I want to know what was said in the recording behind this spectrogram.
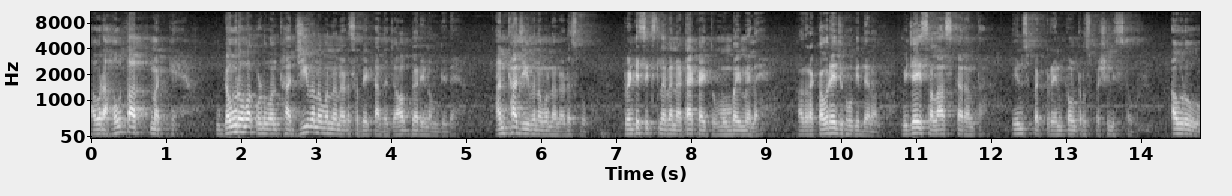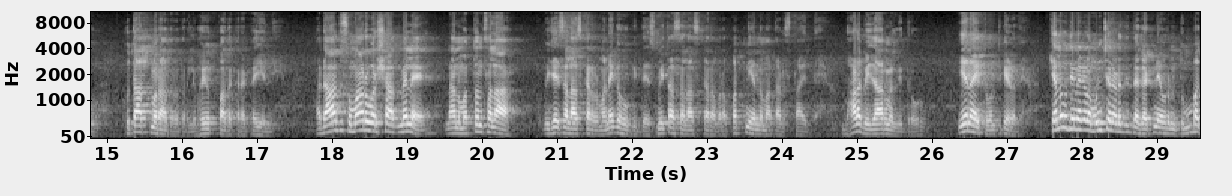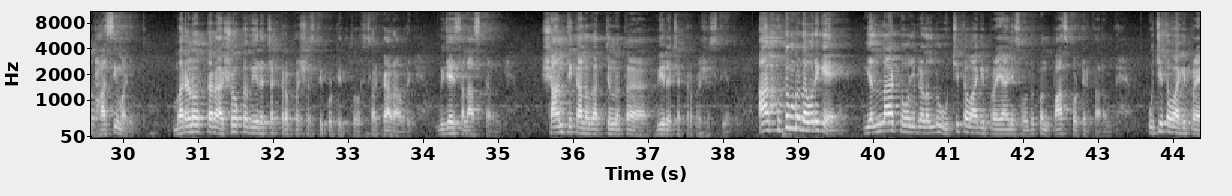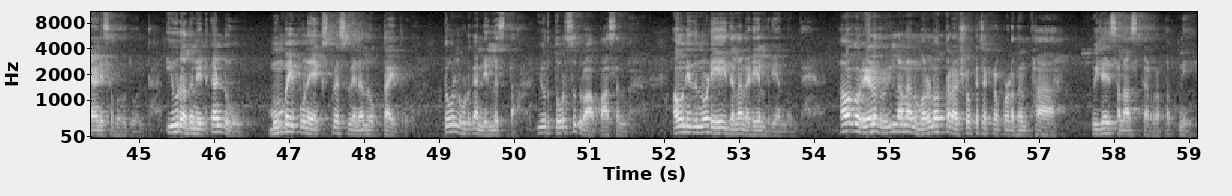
ಅವರ ಹೌತಾತ್ಮಕ್ಕೆ ಗೌರವ ಕೊಡುವಂಥ ಜೀವನವನ್ನು ನಡೆಸಬೇಕಾದ ಜವಾಬ್ದಾರಿ ನಮ್ಮದಿದೆ ಅಂಥ ಜೀವನವನ್ನು ನಡೆಸ್ಬೇಕು. ಟ್ವೆಂಟಿ ಸಿಕ್ಸ್ ಲೆವೆನ್ ಅಟ್ಯಾಕ್ ಆಯಿತು ಮುಂಬೈ ಮೇಲೆ. ಅದರ ಕವರೇಜ್ಗೆ ಹೋಗಿದ್ದೆ ನಾನು. ವಿಜಯ್ ಸಲಾಸ್ಕರ್ ಅಂತ ಇನ್ಸ್ಪೆಕ್ಟರ್ ಎನ್ಕೌಂಟರ್ ಸ್ಪೆಷಲಿಸ್ಟ್ ಅವರು. ಅವರು ಹುತಾತ್ಮರಾದರು ಅದರಲ್ಲಿ, ಭಯೋತ್ಪಾದಕರ ಕೈಯಲ್ಲಿ. ಅದಾದ ಸುಮಾರು ವರ್ಷ ಆದಮೇಲೆ ನಾನು ಮತ್ತೊಂದು ಸಲ ವಿಜಯ್ ಸಲಾಸ್ಕರ್ ಮನೆಗೆ ಹೋಗಿದ್ದೆ, ಸ್ಮಿತಾ ಸಲಾಸ್ಕರ್ ಅವರ ಪತ್ನಿಯನ್ನು ಮಾತಾಡಿಸ್ತಾ ಇದ್ದೆ. ಬಹಳ ಬೇಜಾರಿನಲ್ಲಿದ್ದರು ಅವರು. ಏನಾಯಿತು ಅಂತ ಕೇಳಿದೆ. ಕೆಲವು ದಿನಗಳ ಮುಂಚೆ ನಡೆದಿದ್ದ ಘಟನೆ ಅವರನ್ನು ತುಂಬ ಘಾಸಿ ಮಾಡಿತ್ತು. ಮರಣೋತ್ತರ ಅಶೋಕ ವೀರ ಚಕ್ರ ಪ್ರಶಸ್ತಿ ಕೊಟ್ಟಿತ್ತು ಸರ್ಕಾರ ಅವರಿಗೆ, ವಿಜಯ್ ಸಲಾಸ್ಕರ್ಗೆ ಶಾಂತಿ ಕಾಲದ ಅತ್ಯುನ್ನತ ವೀರಚಕ್ರ ಪ್ರಶಸ್ತಿ ಅದು. ಆ ಕುಟುಂಬದವರಿಗೆ ಎಲ್ಲ ಟೋಲ್ಗಳಲ್ಲೂ ಉಚಿತವಾಗಿ ಪ್ರಯಾಣಿಸೋದಕ್ಕೊಂದು ಪಾಸ್ ಕೊಟ್ಟಿರ್ತಾರಂತೆ. ಉಚಿತವಾಗಿ ಪ್ರಯಾಣಿಸಬಹುದು ಅಂತ. ಇವರು ಅದನ್ನು ಇಟ್ಕೊಂಡು ಮುಂಬೈ ಪುಣೆ ಎಕ್ಸ್ಪ್ರೆಸ್ ವೇನಲ್ಲಿ ಹೋಗ್ತಾ ಇದ್ರು. ಟೋಲ್ ಹುಡುಗ ನಿಲ್ಲಿಸ್ತಾ ಇವ್ರು ತೋರಿಸಿದ್ರು ಆ ಪಾಸನ್ನು. ಅವನು ಇದು ನೋಡಿ "ಏ, ಇದೆಲ್ಲ ನಡೆಯಲ್ರಿ ಅಂದಂತೆ. ಆವಾಗ ಅವ್ರು ಹೇಳಿದ್ರು ಇಲ್ಲ ನಾನು ಮರಣೋತ್ತರ ಅಶೋಕ ಚಕ್ರ ಪಡೆದಂಥ ವಿಜಯ್ ಸಲಾಸ್ಕರ್ರ ಪತ್ನಿ.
